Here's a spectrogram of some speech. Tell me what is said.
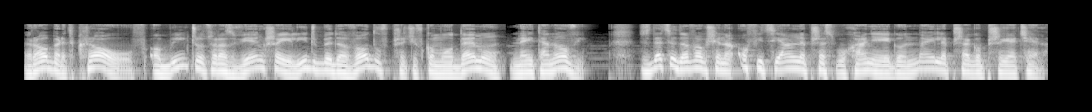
Robert Crow w obliczu coraz większej liczby dowodów przeciwko młodemu Nathanowi zdecydował się na oficjalne przesłuchanie jego najlepszego przyjaciela.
